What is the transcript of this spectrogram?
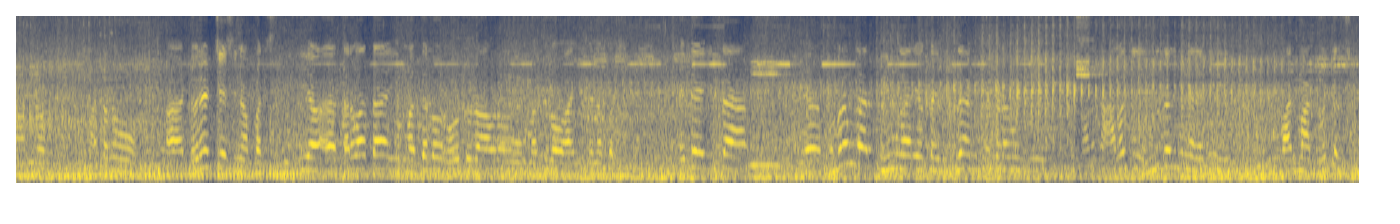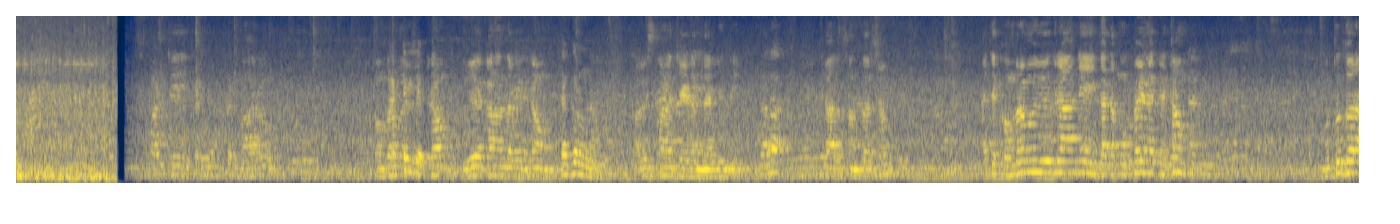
మాత్రం అతను డొనేట్ చేసిన పరిస్థితి. తర్వాత ఈ మధ్యలో రోడ్డు రావడం ఈ మధ్యలో ఆగిపోయిన పరిస్థితి. అయితే ఇంత ఆ, కుమరం గారి భీమ్ గారి యొక్క యుద్ధాన్ని పెట్టడం మనకు ఆలోచన ఎందుకు కలిగిందనేది వారి మాటలు తెలుసుకుంటాం కొమరపల్లి విగ్రహం వివేకానంద విగ్రహం దగ్గర ఆవిష్కరణ చేయడం జరిగింది. చాలా సంతోషం. అయితే కొమరమ్మ విగ్రహాన్ని గత ముప్పై ఏళ్ళ క్రితం ముత్తుదొర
